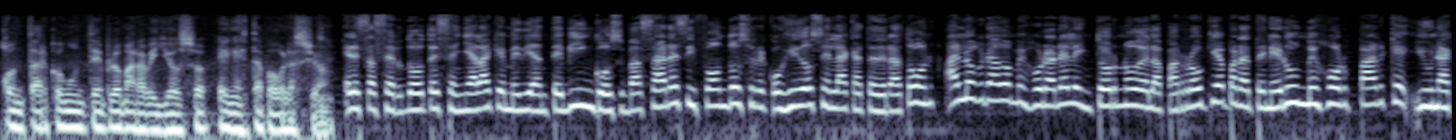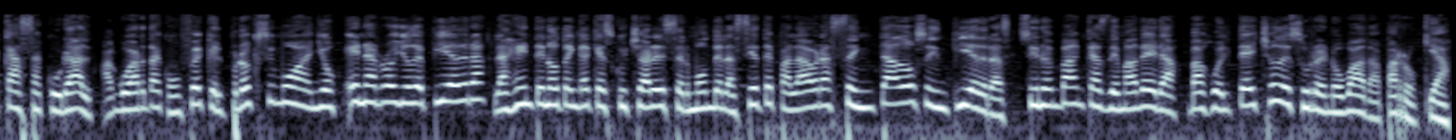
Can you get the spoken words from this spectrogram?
contar con un templo maravilloso en esta población. El sacerdote señala que mediante bingos, bazares y fondos recogidos en la catedratón han logrado mejorar el entorno de la parroquia para tener un mejor parque y una casa cural. Aguarda con fe que el próximo año en Arroyo de Piedra la gente no tenga que escuchar el sermón de las siete palabras sentados en piedras, sino en bancas de madera bajo el techo de su renovada parroquia.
